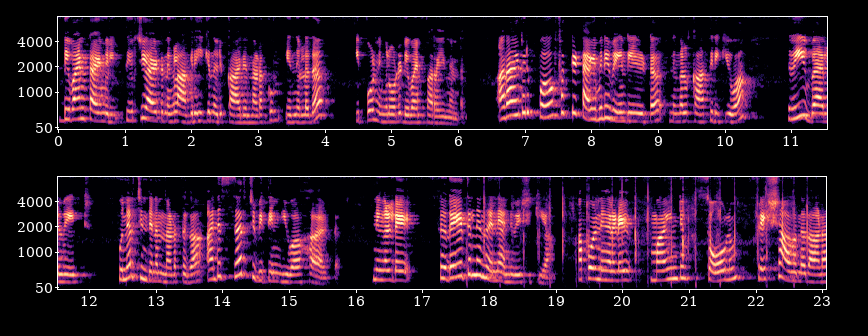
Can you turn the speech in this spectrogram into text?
ഡിവൈൻ ടൈമിൽ തീർച്ചയായിട്ടും നിങ്ങൾ ആഗ്രഹിക്കുന്ന ഒരു കാര്യം നടക്കും എന്നുള്ളത് ഇപ്പോൾ നിങ്ങളോട് ഡിവൈൻ പറയുന്നുണ്ട്. അതായത് ഒരു പെർഫെക്റ്റ് ടൈമിന് വേണ്ടിയിട്ട് നിങ്ങൾ കാത്തിരിക്കുക റീവാലുവേറ്റ് പുനർചിന്തനം നടത്തുക and search within your heart നിങ്ങളുടെ ഹൃദയത്തിൽ നിന്ന് തന്നെ അന്വേഷിക്കുക. അപ്പോൾ നിങ്ങളുടെ മൈൻഡും സോളും ഫ്രഷ് ആകുന്നതാണ്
